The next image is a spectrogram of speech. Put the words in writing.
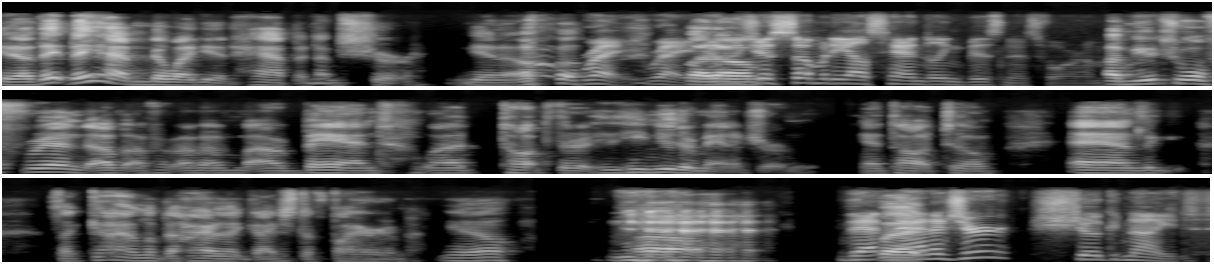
you know, they, they have no idea it happened, I'm sure, you know. Right, right. But, it was um, just somebody else handling business for him. a mutual friend of, of, of our band uh, talked to their he he knew their manager and talked to him and it's like god i'd love to hire that guy just to fire him you know that but- manager, Suge Knight.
